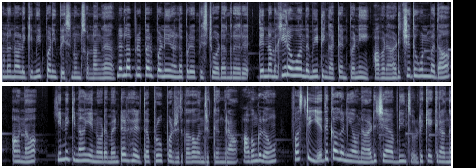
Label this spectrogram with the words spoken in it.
உன்னை நாளைக்கு மீட் பண்ணி பேசணும்னு சொன்னாங்க. நல்லா ப்ரிப்பேர் பண்ணி நல்லபடியாக பேசிட்டு வடாங்கிறாரு. தென் நம்ம ஹீரோவும் அந்த மீட்டிங் அட்டன் பண்ணி அவனை அடிச்சது உண்மைதான். ஆனா இன்னைக்கு நான் என்னோட மென்டல் ஹெல்த்தை ப்ரூவ் பண்ணுறதுக்காக வந்திருக்கேங்கிறான். அவங்களும் ஃபர்ஸ்ட் எதுக்காக நீ அவனை அடிச்ச? அப்படின்னு சொல்லிட்டு கேட்குறாங்க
